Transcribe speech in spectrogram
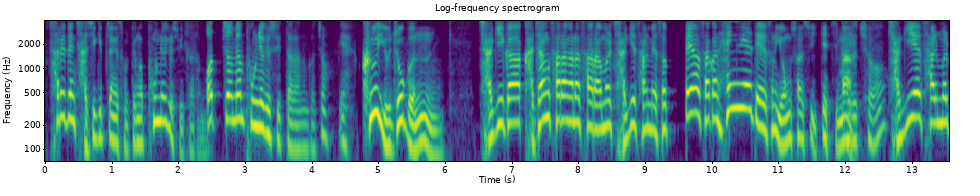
살해된 자식 입장에서 볼 때는 폭력일 수 있다는 거예요. 어쩌면 폭력일 수 있다라는 거죠. 예. 그 유족은 자기가 가장 사랑하는 사람을 자기 삶에서 빼앗아간 행위에 대해서는 용서할 수 있겠지만 그렇죠. 자기의 삶을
